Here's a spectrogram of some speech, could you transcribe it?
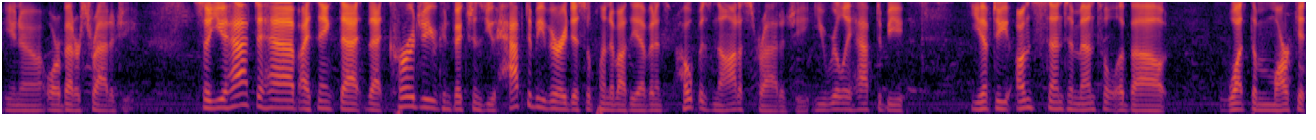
you know, or a better strategy. So you have to have, I think, that that courage of your convictions. You have to be very disciplined about the evidence. Hope is not a strategy. You really have to be, you have to be unsentimental about what the market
